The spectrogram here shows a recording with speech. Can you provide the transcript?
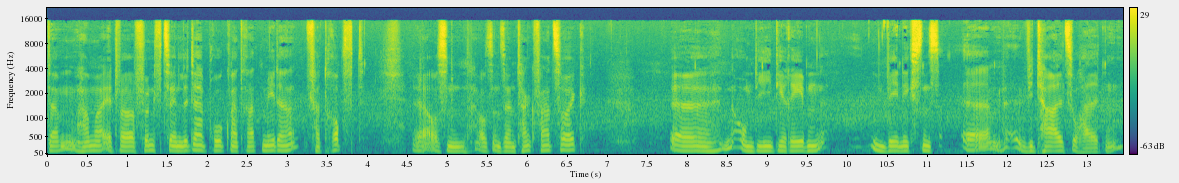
da haben wir etwa 15 Liter pro Quadratmeter vertropft äh, aus, dem, aus unserem Tankfahrzeug äh, um die, die Reben wenigstens äh, vital zu halten.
